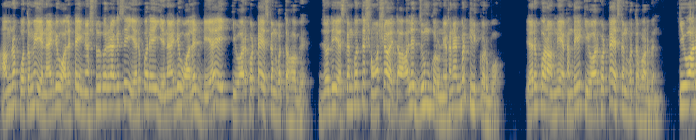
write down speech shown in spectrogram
আমরা প্রথমে এনআইডি ওয়ালেটটা ইনস্টল করে রাখেছি, এরপর এই এনআইডি ওয়ালেট দিয়ে এই কিউআর কোডটা স্ক্যান করতে হবে। যদি স্ক্যান করতে সমস্যা হয়, তাহলে জুম করুন, এখানে একবার ক্লিক করব। এরপর আপনি এখান থেকে কিউআর কোডটা স্ক্যান করতে পারবেন। কিউআর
